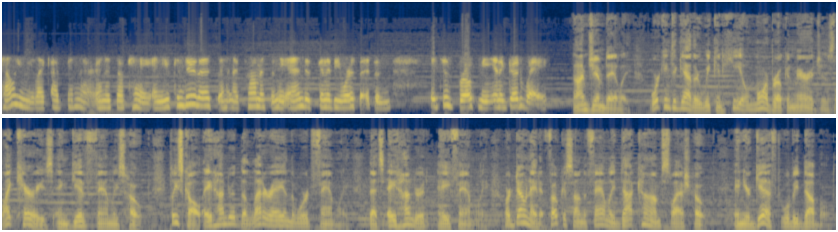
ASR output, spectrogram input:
telling me, like, I've been there and it's okay and you can do this and I promise in the end it's going to be worth it. And it just broke me in a good way. I'm Jim Daly. Working together, we can heal more broken marriages like Carrie's and give families hope. Please call 800 the letter A in the word family. That's 800 A family. Or donate at focusonthefamily.com slash hope. And your gift will be doubled.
